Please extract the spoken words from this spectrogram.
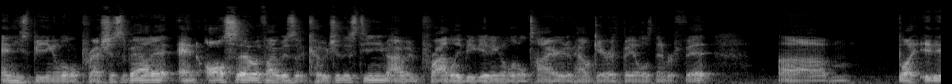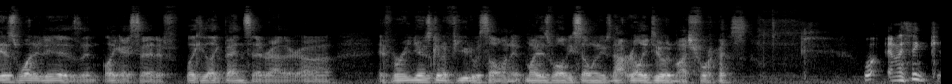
and he's being a little precious about it. And also, if I was a coach of this team, I would probably be getting a little tired of how Gareth Bale is never fit. Um, but it is what it is, and like I said, if like like Ben said, rather, uh, if Mourinho's going to feud with someone, it might as well be someone who's not really doing much for us. Well, and I think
